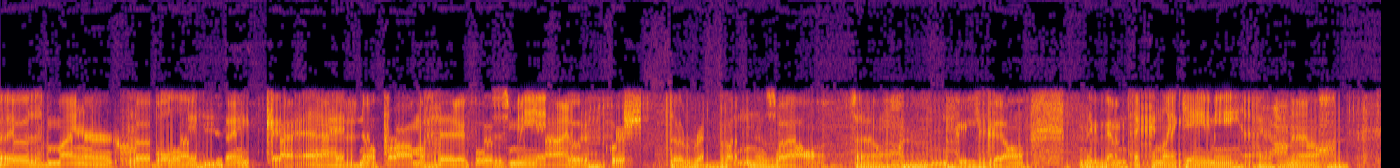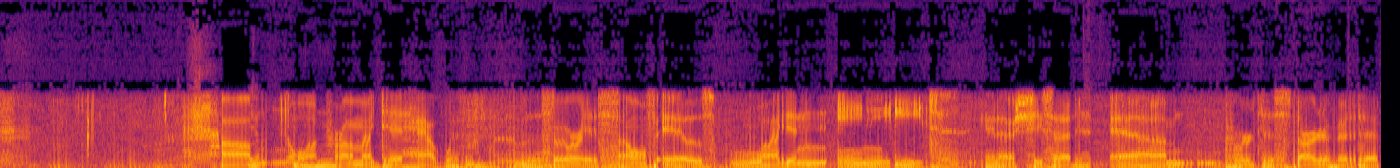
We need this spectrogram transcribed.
It was a minor quibble, I think. I, I had no problem with it. If it was me, I would have pushed the red button as well. So, there you go. Maybe I'm thinking like Amy. I don't know. Um, One problem I did have with the story itself is why didn't Amy eat? You know, she said um, towards the start of it that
